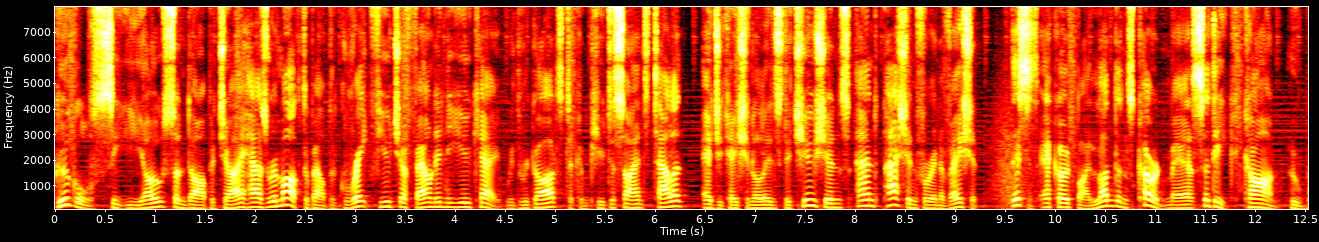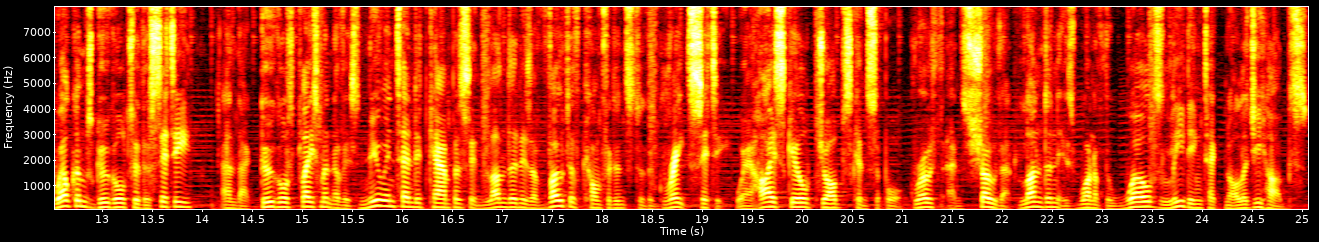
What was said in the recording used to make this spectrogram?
Google's CEO Sundar Pichai has remarked about the great future found in the UK with regards to computer science talent, educational institutions, and passion for innovation. This is echoed by London's current mayor Sadiq Khan, who welcomes Google to the city and that Google's placement of its new intended campus in London is a vote of confidence to the great city, where high-skilled jobs can support growth and show that London is one of the world's leading technology hubs.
